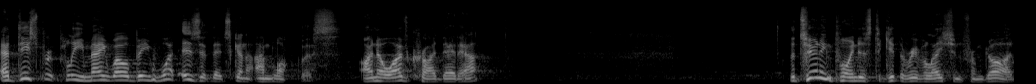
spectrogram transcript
our desperate plea may well be what is it that's going to unlock this? I know I've cried that out. The turning point is to get the revelation from God.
